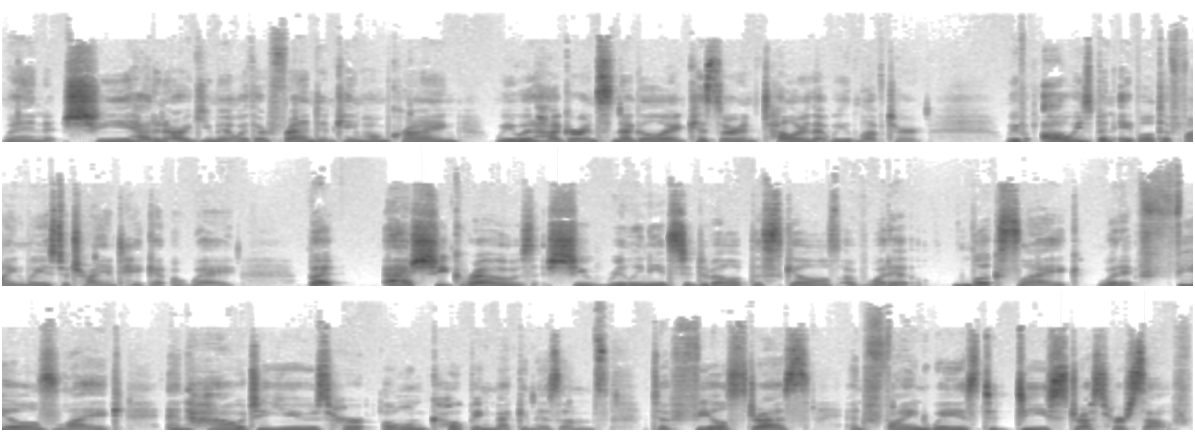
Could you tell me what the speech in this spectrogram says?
When she had an argument with her friend and came home crying, we would hug her and snuggle and kiss her and tell her that we loved her. We've always been able to find ways to try and take it away. But as she grows, she really needs to develop the skills of what it looks like, what it feels like, and how to use her own coping mechanisms to feel stress and find ways to de stress herself.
